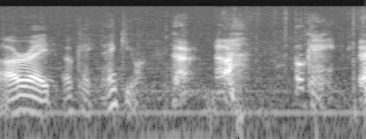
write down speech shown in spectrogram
All right. Okay, thank you. Okay.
